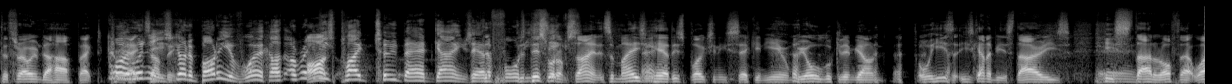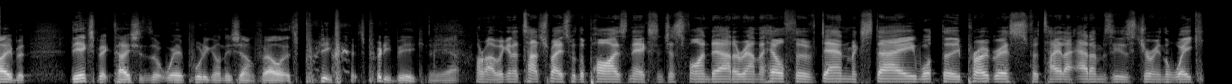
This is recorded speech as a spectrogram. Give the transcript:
to throw him to half back to create Why wouldn't he? something. He's got a body of work. I, I reckon I- he's played two bad games out of Th- 46. This is what I'm saying. It's amazing how this bloke's in his second year, and we all look at him going, "Oh, he's he's going to be a star." He's he's started off that way, but the expectations that we're putting on this young fella, it's pretty it's pretty big. Yeah. All right, we're going to touch base with the Pies next and just find out around the health of Dan McStay, what the progress for Taylor Adams is during the week,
